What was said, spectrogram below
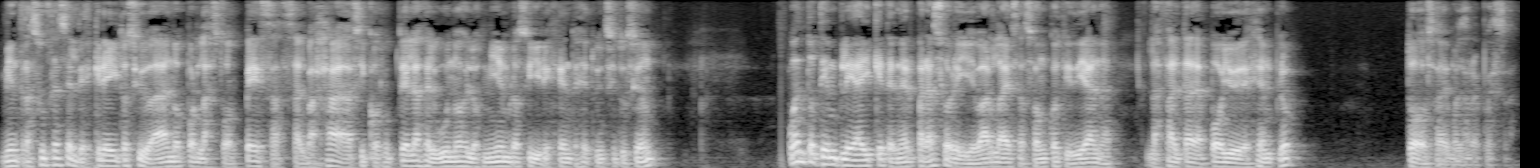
mientras sufres el descrédito ciudadano por las torpezas, salvajadas y corruptelas de algunos de los miembros y dirigentes de tu institución? ¿Cuánto temple hay que tener para sobrellevar la desazón cotidiana, la falta de apoyo y de ejemplo? Todos sabemos la respuesta.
